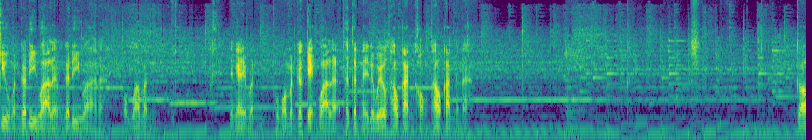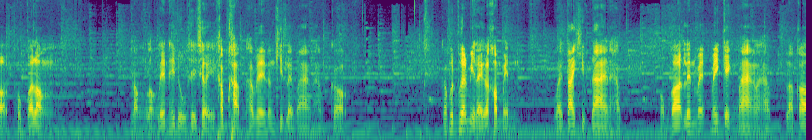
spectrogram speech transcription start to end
กิลมันก็ดีกว่าอะไรมันก็ดีกว่านะ ผมว่ามัน ยังไงมันผมว่ามันก็เก่งกว่าแหละ ถ้าเกิดในเลเวลเท่ากันของเท่ากันนะนะก็ผมก็ลองลองลองเล่นให้ดูเฉยๆขำๆนะครับไม่ต้องคิดอะไรมากนะครับ ก็ ก็เพื่อนๆมีอะไรก็คอมเมนต์ไว้ใต้คลิปได้นะครับ ผมก็เล่นไม่ไม่เก่งมากนะครับ แล้วก็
